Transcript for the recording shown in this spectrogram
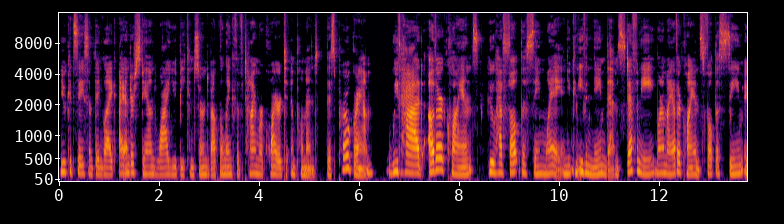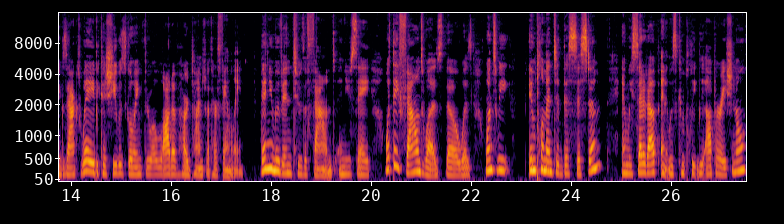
you could say something like, I understand why you'd be concerned about the length of time required to implement this program. We've had other clients who have felt the same way, and you can even name them. Stephanie, one of my other clients, felt the same exact way because she was going through a lot of hard times with her family. Then you move into the found and you say, what they found was, though, was once we implemented this system and we set it up and it was completely operational,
